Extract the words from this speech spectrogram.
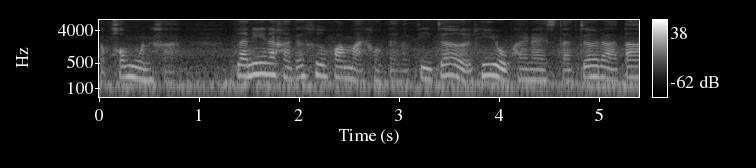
กับข้อมูลค่ะ และนี่นะคะก็คือความหมายของแต่ละฟีเจอร์ที่อยู่ภายใน structure data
